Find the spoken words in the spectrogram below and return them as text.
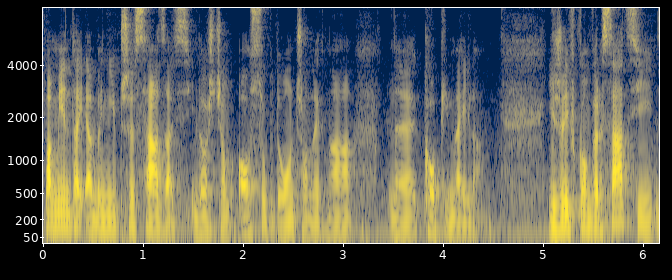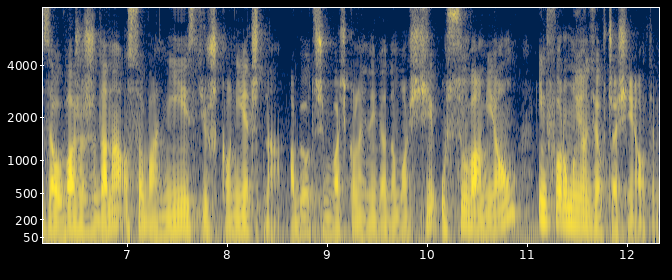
Pamiętaj, aby nie przesadzać z ilością osób dołączonych na e, kopii maila. Jeżeli w konwersacji zauważę, że dana osoba nie jest już konieczna, aby otrzymywać kolejne wiadomości, usuwam ją, informując ją wcześniej o tym.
